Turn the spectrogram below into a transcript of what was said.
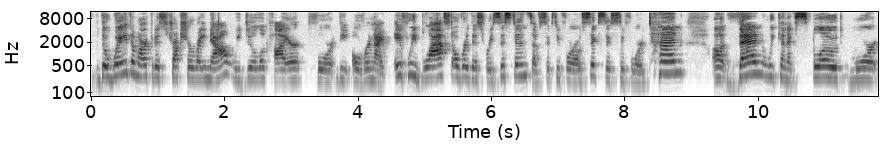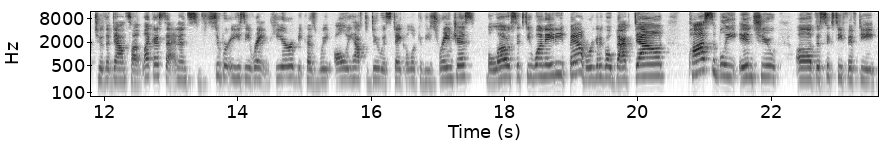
the way the market is structured right now, we do look higher for the overnight. If we blast over this resistance of 6406, 6410, uh, then we can explode more to the downside. Like I said, and it's super easy right here because we all we have to do is take a look at these ranges below 6180. Bam, we're going to go back down, possibly into uh, the 6050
